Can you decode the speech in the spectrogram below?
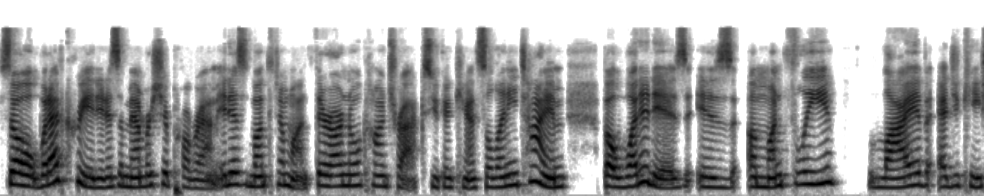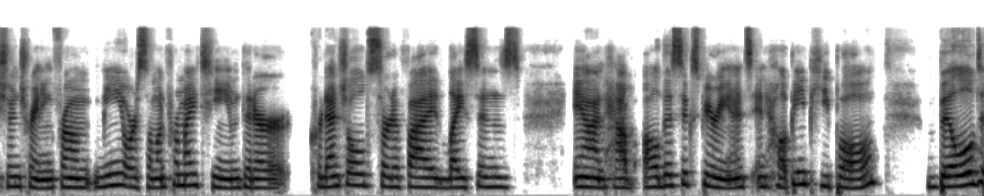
So, what I've created is a membership program. It is month to month. There are no contracts. You can cancel anytime. But what it is, is a monthly live education training from me or someone from my team that are credentialed, certified, licensed, and have all this experience in helping people build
